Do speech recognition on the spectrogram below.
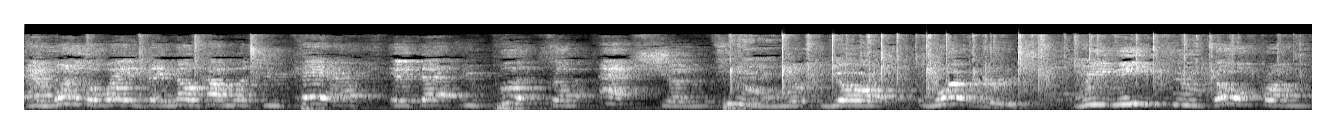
And one of the ways they know how much you care is that you put some action to your words. We need to go from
